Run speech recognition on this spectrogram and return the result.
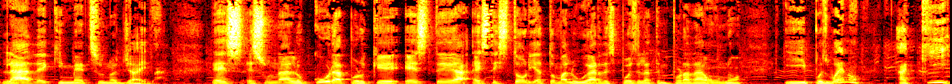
la de Kimetsu no Yaiba. Es, es una locura porque este, esta historia toma lugar después de la temporada 1 y pues bueno, aquí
